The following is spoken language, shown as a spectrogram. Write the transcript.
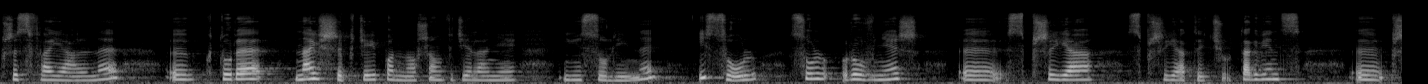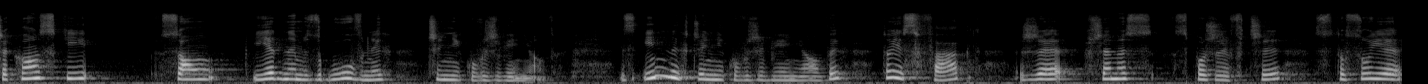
przyswajalne, y, które najszybciej podnoszą wydzielanie insuliny i sól. Sól również y, sprzyja, sprzyja tyciu. Tak więc przekąski są jednym z głównych czynników żywieniowych. Z innych czynników żywieniowych to jest fakt, że przemysł spożywczy stosuje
